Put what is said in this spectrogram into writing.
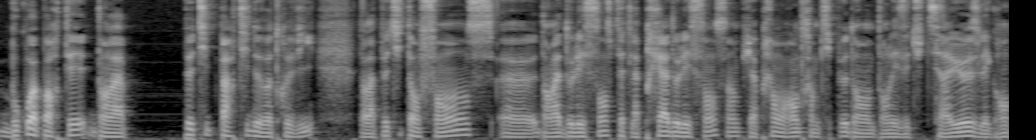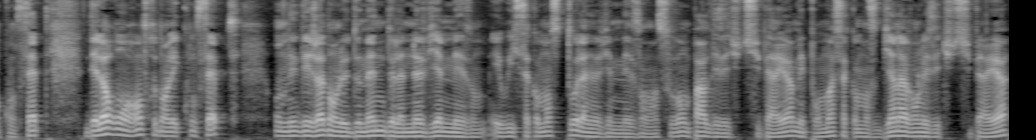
beaucoup apporté dans la petite partie de votre vie, dans la petite enfance, euh, dans l'adolescence, peut-être la préadolescence, hein, puis après on rentre un petit peu dans, les études sérieuses, les grands concepts. Dès lors où on rentre dans les concepts, on est déjà dans le domaine de la neuvième maison. Et oui, ça commence tôt la neuvième maison. Hein. Souvent on parle des études supérieures, mais pour moi ça commence bien avant les études supérieures.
